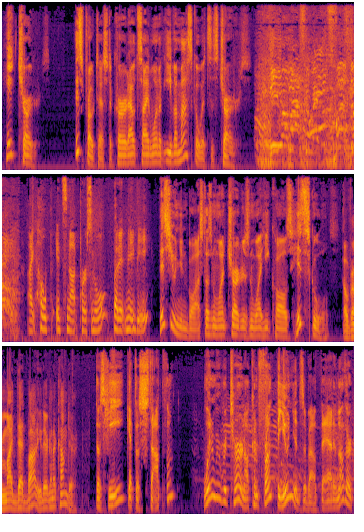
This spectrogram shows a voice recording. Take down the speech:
hate charters. This protest occurred outside one of Eva Moskowitz's charters. Eva Moskowitz must go! I hope it's not personal, but it may be. This union boss doesn't want charters in what he calls his schools. Over my dead body, they're going to come there. Does he get to stop them? When we return, I'll confront the unions about that and other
